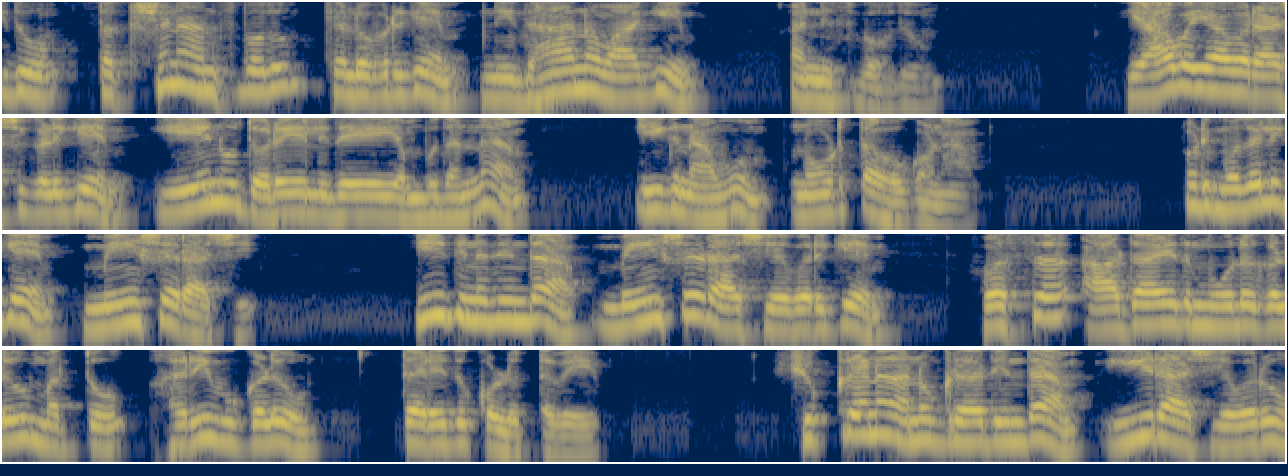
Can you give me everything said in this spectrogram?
ಇದು ತಕ್ಷಣ ಅನಿಸ್ಬೋದು, ಕೆಲವೊಬ್ಬರಿಗೆ ನಿಧಾನವಾಗಿ ಅನ್ನಿಸ್ಬೋದು. ಯಾವ ಯಾವ ರಾಶಿಗಳಿಗೆ ಏನು ದೊರೆಯಲಿದೆ ಎಂಬುದನ್ನು ಈಗ ನಾವು ನೋಡ್ತಾ ಹೋಗೋಣ. ನೋಡಿ, ಮೊದಲಿಗೆ ಮೇಷರಾಶಿ ಈ ದಿನದಿಂದ ಮೇಷರಾಶಿಯವರಿಗೆ ಹೊಸ ಆದಾಯದ ಮೂಲಗಳು ಮತ್ತು ಹರಿವುಗಳು ತೆರೆದುಕೊಳ್ಳುತ್ತವೆ. ಶುಕ್ರನ ಅನುಗ್ರಹದಿಂದ ಈ ರಾಶಿಯವರು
